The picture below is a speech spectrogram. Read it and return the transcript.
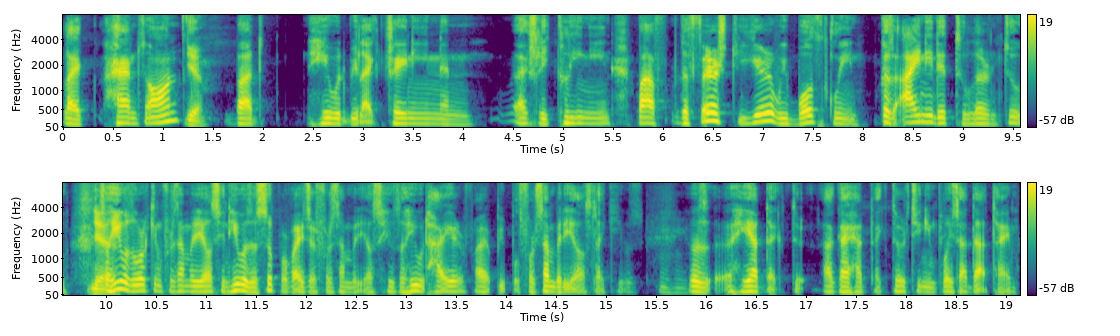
like hands on Yeah. but he would be like training and actually cleaning but the first year we both cleaned because I needed to learn too. Yeah. So he was working for somebody else, and he was a supervisor for somebody else. He was, he would hire fire people for somebody else. Like he was, mm-hmm. he was he had like th- that guy had like thirteen employees at that time.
